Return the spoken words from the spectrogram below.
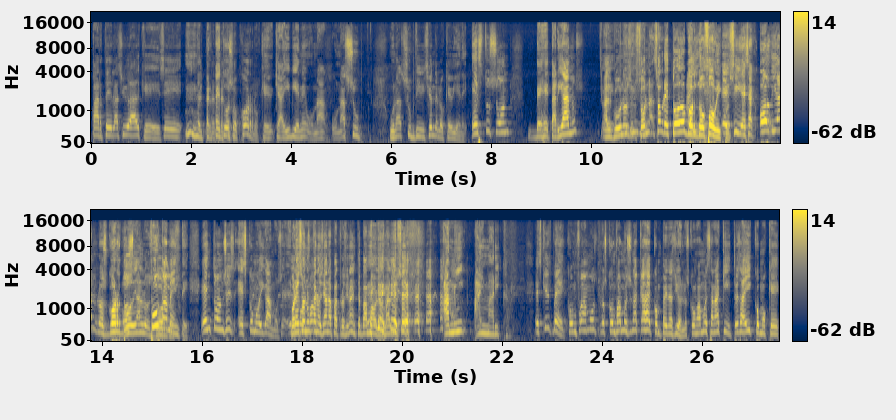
parte de la ciudad que es eh, el perpetuo socorro, que, que ahí viene una, una, sub, una subdivisión de lo que viene. Estos son vegetarianos. eh, Algunos son sobre todo gordofóbicos. eh, sí, exacto. Odian los gordos. Odian los putamente. Entonces, es como digamos. Por eso nunca nos iban a patrocinar, entonces vamos a hablar mal de usted. A mí, ay, marica. Es que, ve, confamos, los confamos es una caja de compensación. Los confamos están aquí. Entonces, ahí como que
